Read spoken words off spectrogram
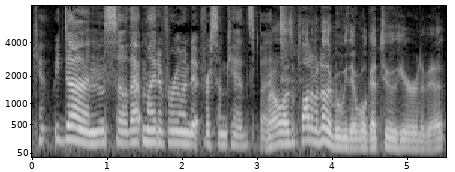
can't be done so that might have ruined it for some kids but Well, as a plot of another movie that we'll get to here in a bit.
